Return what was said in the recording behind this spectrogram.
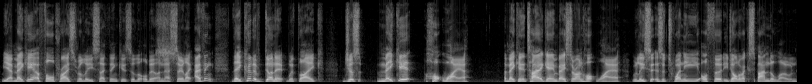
Yeah, making it a full price release, I think, is a little bit unnecessary. Like, I think they could have done it with like just make it Hotwire and make an entire game based around Hotwire, release it as a twenty or thirty dollar expand alone,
